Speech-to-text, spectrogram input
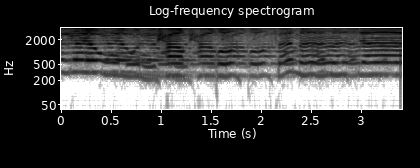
اليوم الحق. فمن شاء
